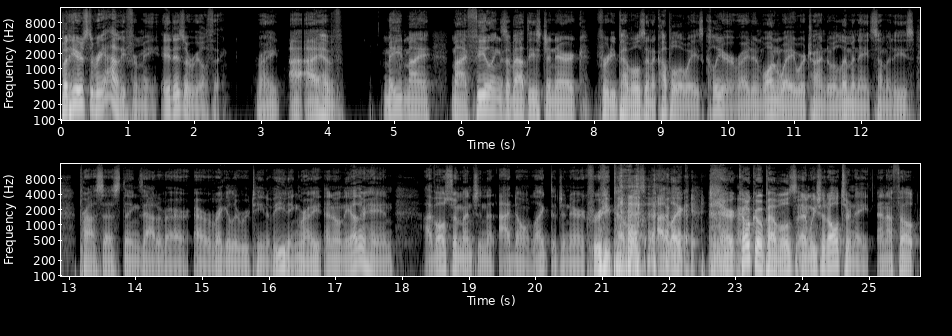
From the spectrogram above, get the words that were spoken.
but here's the reality for me: it is a real thing right? I, I have made my my feelings about these generic fruity pebbles in a couple of ways clear, right? In one way, we're trying to eliminate some of these processed things out of our our regular routine of eating, right? And on the other hand, I've also mentioned that I don't like the generic fruity pebbles. I like generic cocoa pebbles, and we should alternate. And I felt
